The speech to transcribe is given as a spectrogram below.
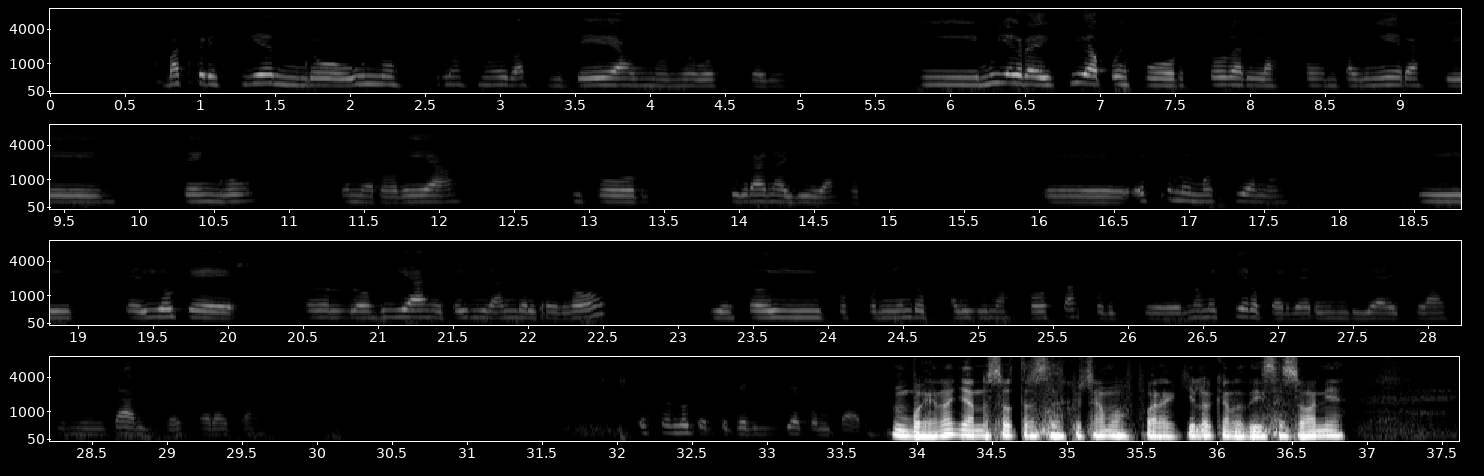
va creciendo unos, unas nuevas ideas, unos nuevos sueños. Y muy agradecida pues por todas las compañeras que tengo, que me rodea y por tu gran ayuda, eh, eso me emociona. Y te digo que todos los días estoy mirando el reloj y estoy posponiendo algunas cosas porque no me quiero perder un día de clase, me encanta estar acá. Eso es lo que te quería contar. Bueno, ya nosotros escuchamos por aquí lo que nos dice Sonia.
